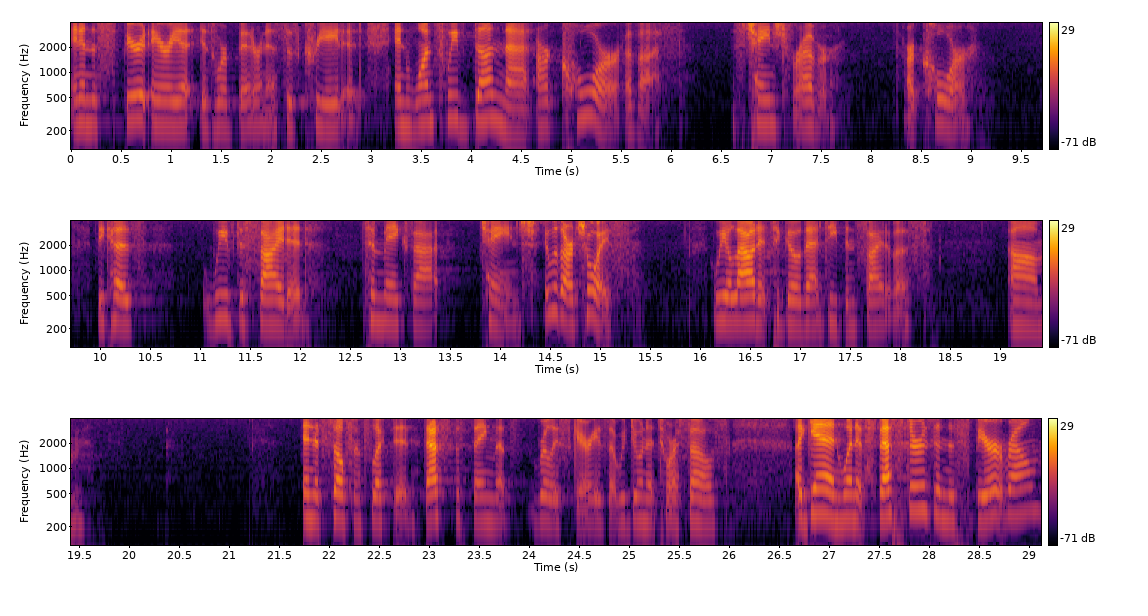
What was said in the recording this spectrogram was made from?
And in the spirit area is where bitterness is created. And once we've done that, our core of us is changed forever. Our core. Because we've decided to make that change. It was our choice. We allowed it to go that deep inside of us. Um, and it's self inflicted. That's the thing that's really scary, is that we're doing it to ourselves. Again, when it festers in the spirit realm,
